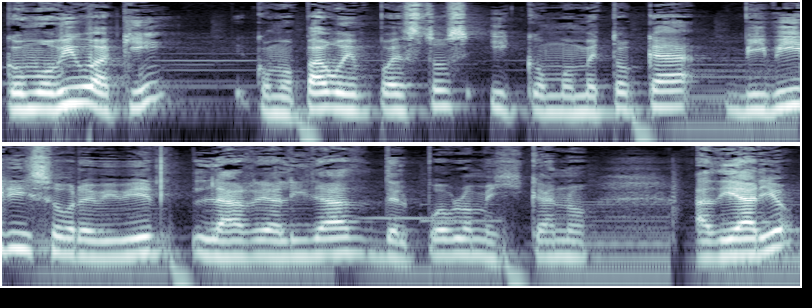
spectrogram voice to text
Como vivo aquí, como pago impuestos y como me toca vivir y sobrevivir la realidad del pueblo mexicano a diario,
